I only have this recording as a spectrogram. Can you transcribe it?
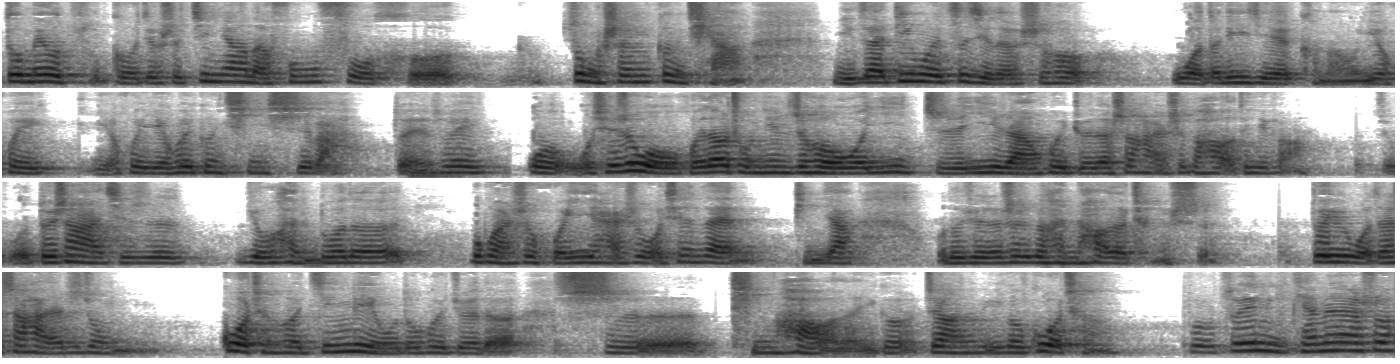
都没有足够，就是尽量的丰富和纵深更强。你在定位自己的时候，我的理解可能也会也会也会更清晰吧。对，所以我我其实我回到重庆之后，我一直依然会觉得上海是个好地方。就我对上海其实有很多的，不管是回忆还是我现在评价，我都觉得这是个很好的城市。对于我在上海的这种过程和经历，我都会觉得是挺好的一个这样的一个过程。不，所以你前面在说，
